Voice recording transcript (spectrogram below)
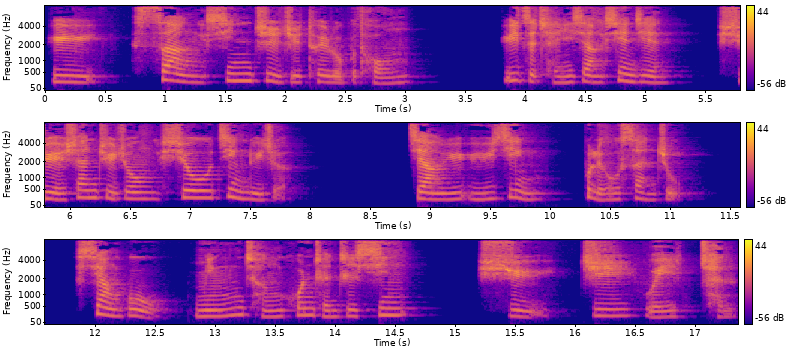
与丧心志之退弱不同。于此丞相现见雪山剧中修静虑者，讲于余境不留散住。相部名成昏沉之心，许之为沉。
